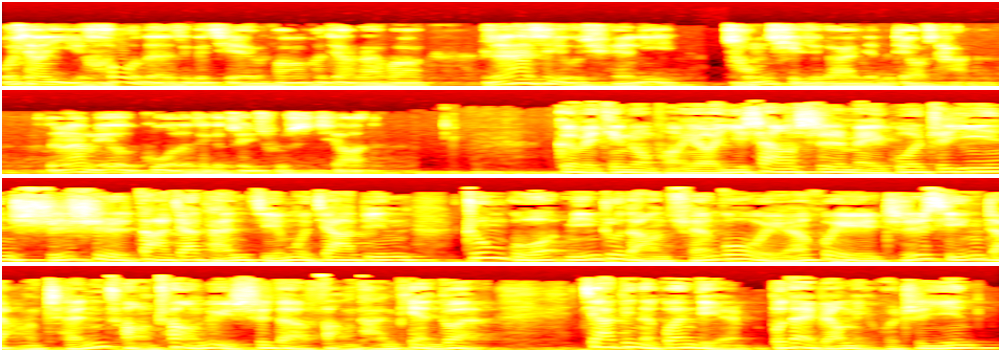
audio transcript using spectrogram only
我想以后的这个检方和调查方仍然是有权利重启这个案件的调查的，仍然没有过了这个追诉时效的。各位听众朋友，以上是美国之音时事大家谈节目嘉宾中国民主党全国委员会执行长陈闯创律师的访谈片段。嘉宾的观点不代表美国之音。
